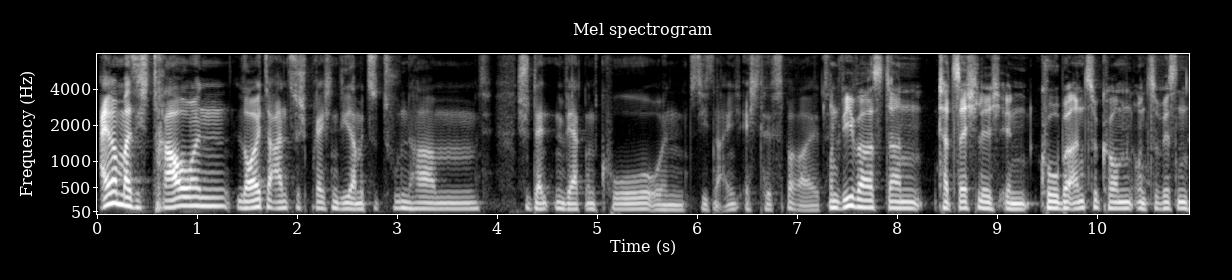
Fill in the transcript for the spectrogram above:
einfach mal sich trauen, Leute anzusprechen, die damit zu tun haben, Studentenwerk und Co. Und die sind eigentlich echt hilfsbereit. Und wie war es dann tatsächlich in Kobe anzukommen und zu wissen,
